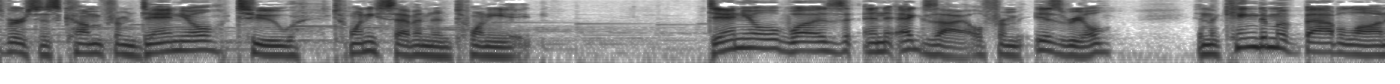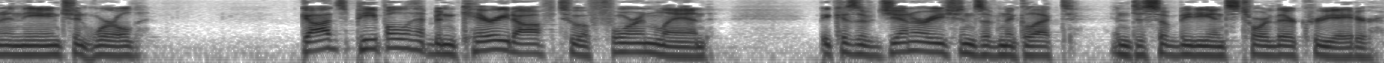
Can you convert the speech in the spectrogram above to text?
verses come from Daniel 2 27 and 28. Daniel was an exile from Israel in the kingdom of Babylon in the ancient world. God's people had been carried off to a foreign land because of generations of neglect and disobedience toward their Creator.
